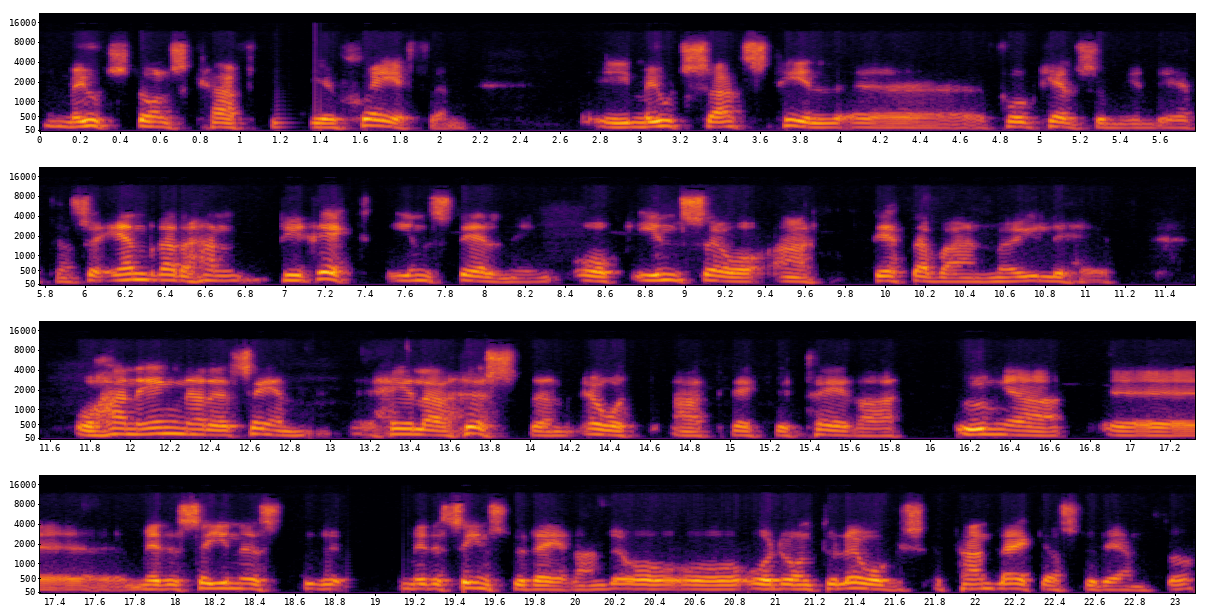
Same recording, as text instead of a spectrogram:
motståndskraftige chefen, i motsats till eh, Folkhälsomyndigheten, så ändrade han direkt inställning och insåg att detta var en möjlighet. Och han ägnade sen hela hösten åt att rekrytera unga eh, medicinstuderande och, och odontolog tandläkarstudenter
